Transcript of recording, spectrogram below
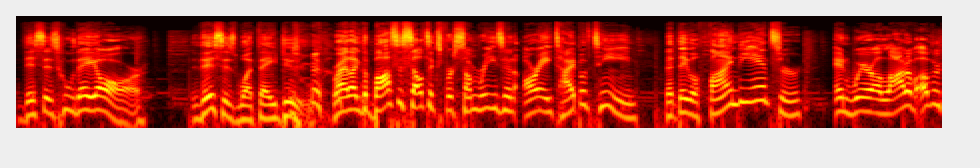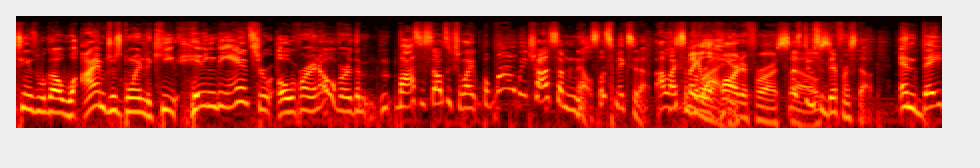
This is who they are. This is what they do, right? Like the Boston Celtics, for some reason, are a type of team that they will find the answer and where a lot of other teams will go, well, I'm just going to keep hitting the answer over and over. The Boston Celtics are like, but why don't we try something else? Let's mix it up. I like Let's some make variety. it a little harder for ourselves. Let's do some different stuff. And they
